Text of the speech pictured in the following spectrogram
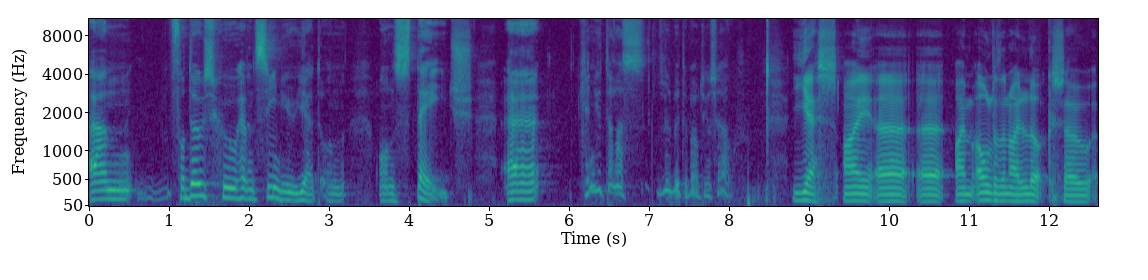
um, for those who haven't seen you yet on, on stage, uh, can you tell us a little bit about yourself? Yes, I. Uh, uh, I'm older than I look, so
